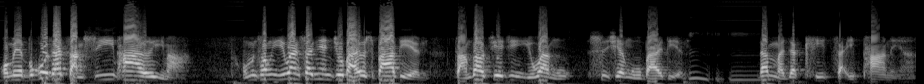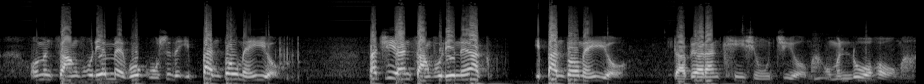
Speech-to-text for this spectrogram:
我们也不过才涨十一趴而已嘛。我们从一万三千九百二十八点涨到接近一万五四千五百点，嗯嗯，那么在 K 在一趴呢？我们涨幅连美国股市的一半都没有。那既然涨幅连人家一半都没有，代表咱 K 熊旧嘛，我们落后嘛。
